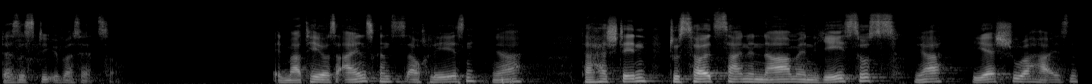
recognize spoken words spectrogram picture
Das ist die Übersetzung. In Matthäus 1 kannst du es auch lesen. Ja, da stehen, du sollst seinen Namen Jesus, ja, Jeshua heißen,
